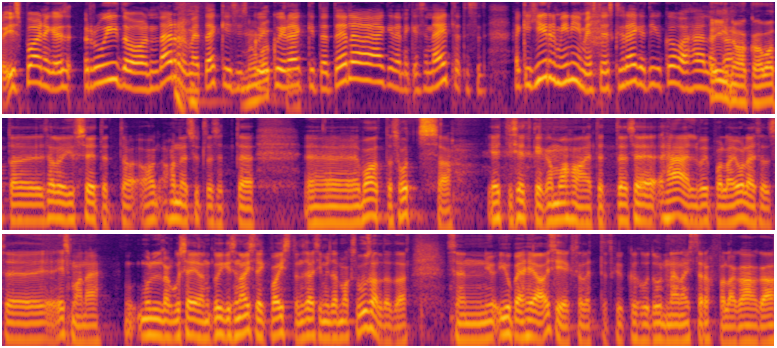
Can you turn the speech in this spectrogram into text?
hispaania keeles ruido on lärm, et äkki siis no,, kui, kui rääkida teleajakirjanikest ja näitlejatest, et äkki hirm inimeste ees, kes räägivad liiga kõva häälega. ei no aga vaata, seal oli just see, et, et Hannes ütles, et äh, vaatas otsa jättis hetkega maha, et, et see hääl võib-olla ei ole seal see esmane. mul nagu see on, kuigi see naislik vaist on see asi, mida maksab usaldada, see on jube hea asi, eks ole, et, et kõhutunne naisterahval, aga, aga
